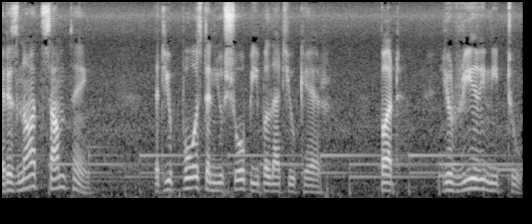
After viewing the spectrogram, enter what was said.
It is not something that you post and you show people that you care, but you really need to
